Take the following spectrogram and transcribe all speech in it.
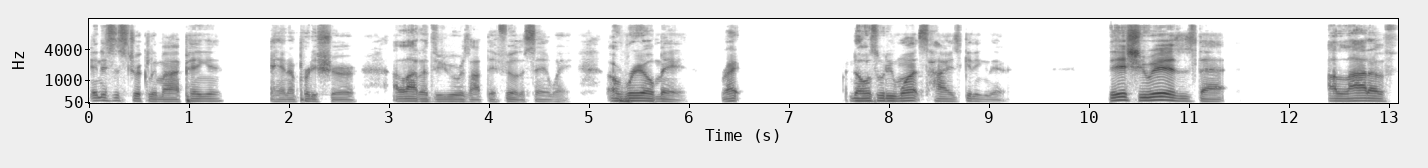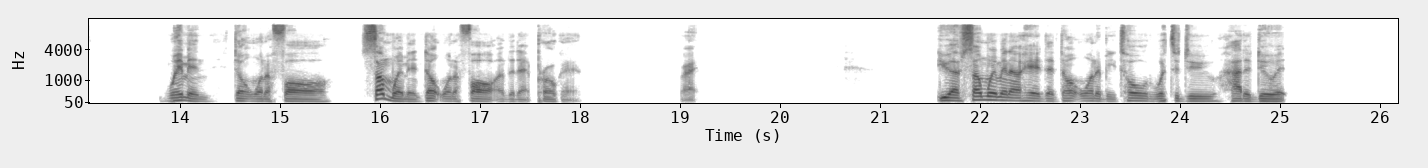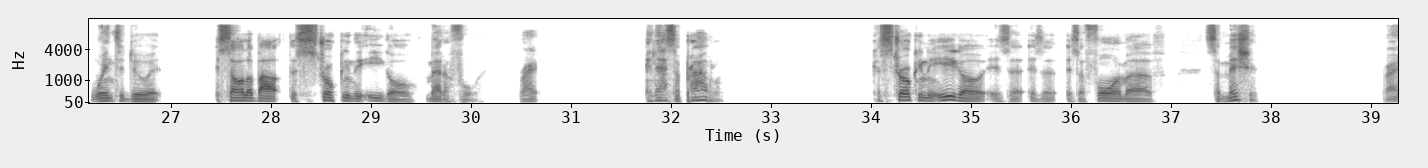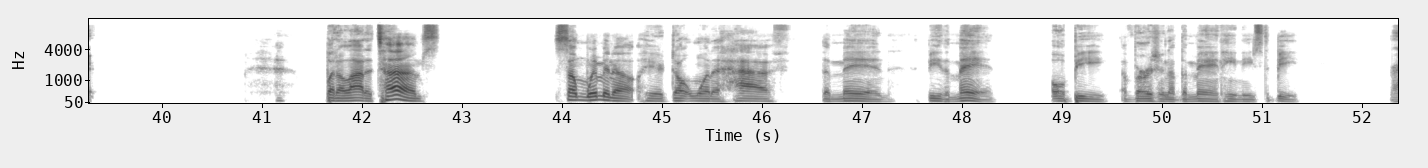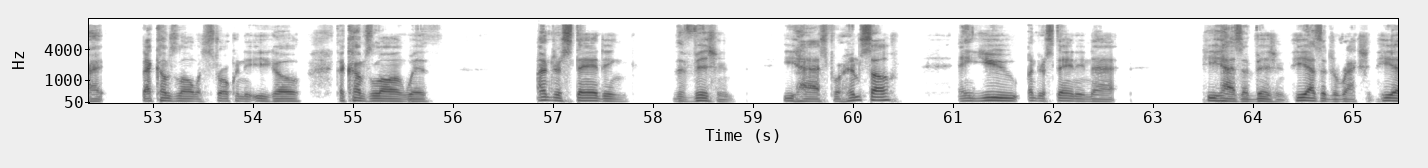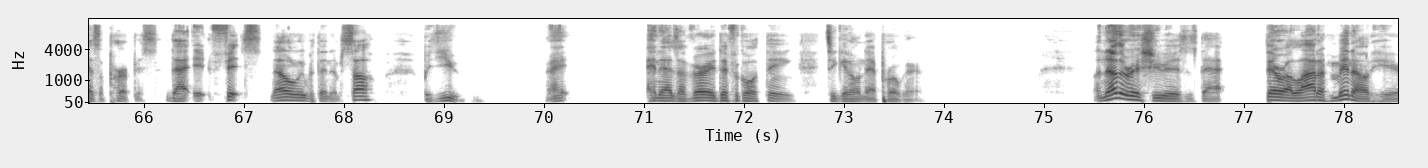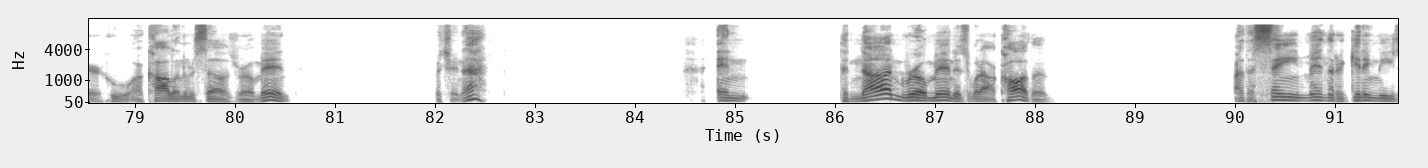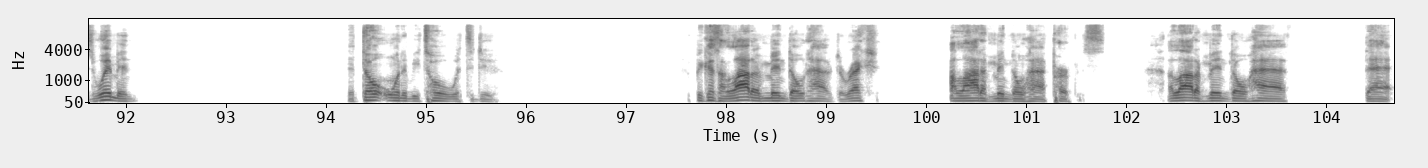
And this is strictly my opinion. And I'm pretty sure a lot of the viewers out there feel the same way. A real man, right? Knows what he wants, how he's getting there. The issue is, is that a lot of women don't want to fall, some women don't want to fall under that program, you have some women out here that don't want to be told what to do, how to do it, when to do it. It's all about the stroking the ego metaphor, right? And that's a problem. Because stroking the ego is a is a is a form of submission, right? But a lot of times, some women out here don't want to have the man be the man or be a version of the man he needs to be right? That comes along with stroking the ego. That comes along with understanding the vision he has for himself and you understanding that he has a vision, he has a direction, he has a purpose that it fits not only within himself, but you, right? And that's a very difficult thing to get on that program. Another issue is, is that there are a lot of men out here who are calling themselves real men but you're not. And the non-real men is what I'll call them are the same men that are getting these women that don't want to be told what to do. Because a lot of men don't have direction. A lot of men don't have purpose. A lot of men don't have that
